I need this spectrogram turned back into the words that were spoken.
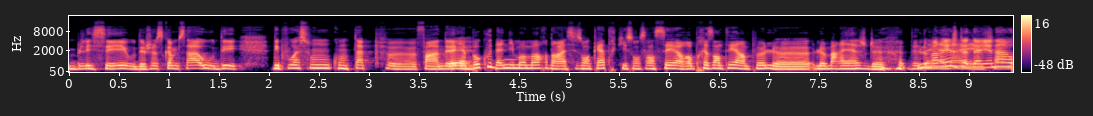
blessés ou des choses comme ça, ou des, des poissons qu'on tape. Enfin, des... il y a beaucoup d'animaux morts dans la saison 4 qui sont censés représenter un peu le, le mariage de, de le mariage de Diana,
